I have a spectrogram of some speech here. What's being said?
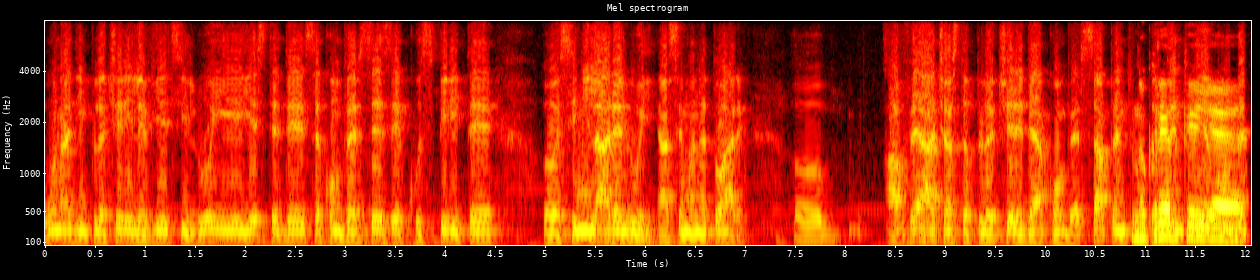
Una din plăcerile vieții lui este de să converseze cu spirite uh, similare lui, asemănătoare. Uh, avea această plăcere de a conversa pentru nu că cred pentru că el e, conversa...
